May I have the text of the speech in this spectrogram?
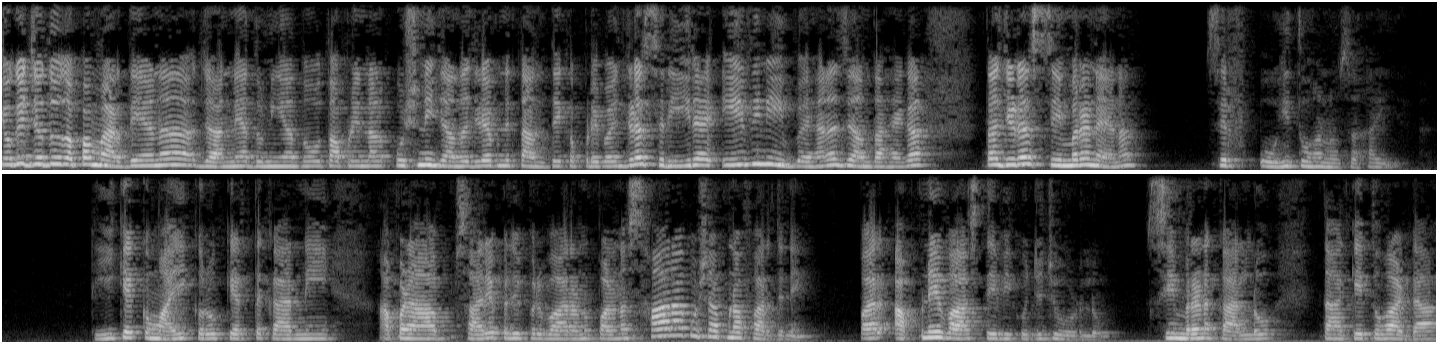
ਕਿਉਂਕਿ ਜਦੋਂ ਆਪਾਂ ਮਰਦੇ ਆ ਨਾ, ਜਾਂਦੇ ਆ ਦੁਨੀਆ ਤੋਂ, ਤਾਂ ਆਪਣੇ ਨਾਲ ਕੁਝ ਨਹੀਂ ਜਾਂਦਾ, ਜਿਹੜੇ ਆਪਣੇ ਤਨ ਤੇ ਕੱਪੜੇ ਪਾਏ, ਜਿਹੜਾ ਸਰੀਰ ਹੈ, ਇਹ ਵੀ ਨਹੀਂ ਹੈ ਨਾ ਜਾਂਦਾ ਹੈਗਾ, ਤਾਂ ਜਿਹੜਾ ਸਿਮਰਨ ਹੈ ਨਾ, ਸਿਰਫ ਉਹੀ ਤੁਹਾਨੂੰ ਸਹਾਈ ਹੈ। ਠੀਕ ਹੈ, ਕਮਾਈ ਕਰੋ, ਕਿਰਤ ਕਰਨੀ, ਆਪਣਾ ਸਾਰੇ ਪਰਿਵਾਰਾਂ ਨੂੰ ਪਾਲਣਾ, ਸਾਰਾ ਕੁਝ ਆਪਣਾ ਫਰਜ਼ ਨੇ, ਪਰ ਆਪਣੇ ਵਾਸਤੇ ਵੀ ਕੁਝ ਜੋੜ ਲਓ, ਸਿਮਰਨ ਕਰ ਲਓ, ਤਾਂ ਕਿ ਤੁਹਾਡਾ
